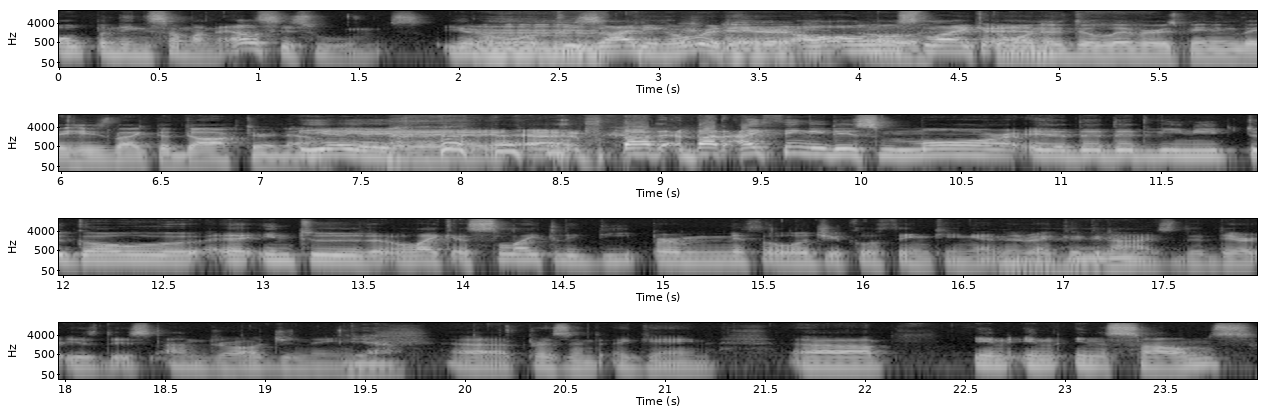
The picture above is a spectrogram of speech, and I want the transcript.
opening someone else's wombs. You know, or presiding over there, al- almost Oh, like the one who delivers, meaning that he's like the doctor now. yeah, yeah, yeah, yeah. yeah, yeah. but but I think it is more uh, that, that we need to go uh, into the, like a slightly deeper mythological thinking and recognize that there is this androgyny Yeah. uh, present again uh, in in in Psalms.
